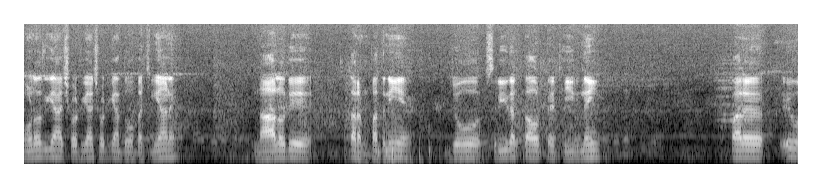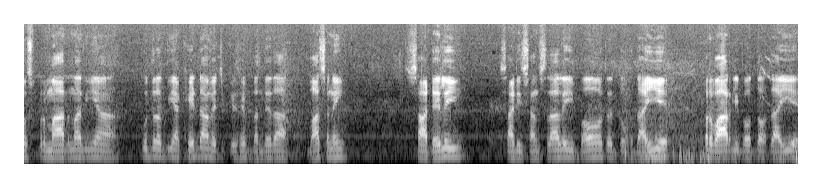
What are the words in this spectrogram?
ਹੁਣ ਉਹਦੀਆਂ ਛੋਟੀਆਂ ਛੋਟੀਆਂ ਦੋ ਬੱਚੀਆਂ ਨੇ। ਨਾਲ ਉਹਦੇ ਧਰਮ ਪਤਨੀ ਹੈ, ਜੋ ਸਰੀਰਕ ਤੌਰ ਤੇ ਠੀਕ ਨਹੀਂ। ਪਰ ਇਹ ਉਸ ਪ੍ਰਮਾਤਮਾ ਦੀਆਂ, ਕੁਦਰਤ ਦੀਆਂ ਖੇਡਾਂ ਵਿੱਚ ਕਿਸੇ ਬੰਦੇ ਦਾ ਵੱਸ ਨਹੀਂ। ਸਾਡੇ ਲਈ, ਸਾਡੀ ਸੰਸਥਾ ਲਈ ਬਹੁਤ ਦੁਖਦਾਈ ਹੈ। ਪਰਿਵਾਰ ਲਈ ਬਹੁਤ ਦੁਖਦਾਈ ਹੈ।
